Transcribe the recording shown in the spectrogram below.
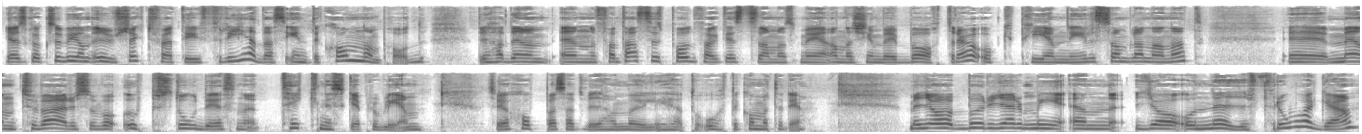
jag ska också be om ursäkt för att det i fredags inte kom någon podd. Vi hade en, en fantastisk podd faktiskt tillsammans med Anna Kinberg Batra och PM Nilsson bland annat. Eh, men tyvärr så var, uppstod det såna tekniska problem. Så jag hoppas att vi har möjlighet att återkomma till det. Men jag börjar med en ja och nej-fråga.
